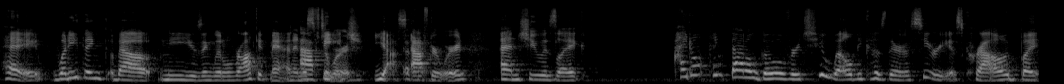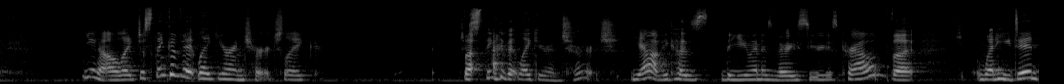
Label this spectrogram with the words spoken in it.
Hey, what do you think about me using Little Rocket Man in a Afterward. speech? Yes, afterward. And she was like, I don't think that'll go over too well because they're a serious crowd, but you know, like just think of it like you're in church. Like, Just But- think of it like you're in church. yeah, because the UN is a very serious crowd, but he- when he did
